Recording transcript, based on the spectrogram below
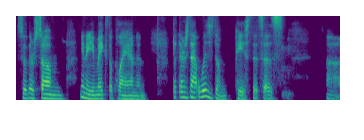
So there's some, you know, you make the plan, and but there's that wisdom piece that says uh,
